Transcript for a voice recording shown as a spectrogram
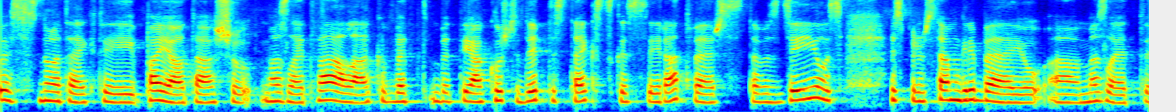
Es noteikti pajautāšu mazliet vēlāk, bet, bet jā, kurš tad ir tas teksts, kas ir atvērts tavas dzīves? Es pirms tam gribēju uh, mazliet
